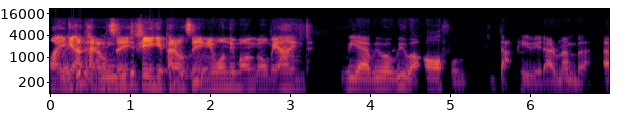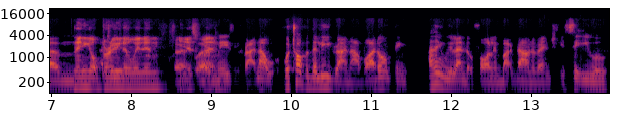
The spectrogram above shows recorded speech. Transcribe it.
Like you Well, get a didn't. I mean, penalty, we did- cheeky we- penalty, we- and you're only one goal behind. We uh, we were we were awful that period. I remember. Um, then you got Bruno winning. we're, just we're amazing right now. We're top of the league right now, but I don't think I think we'll end up falling back down eventually. City will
